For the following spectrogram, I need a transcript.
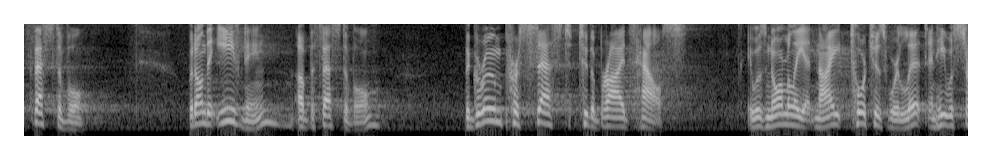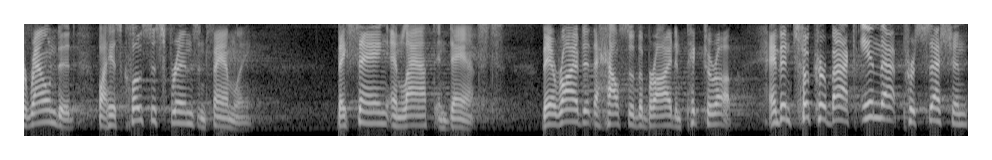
festival. But on the evening of the festival, the groom processed to the bride's house. It was normally at night, torches were lit, and he was surrounded by his closest friends and family. They sang and laughed and danced. They arrived at the house of the bride and picked her up, and then took her back in that procession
